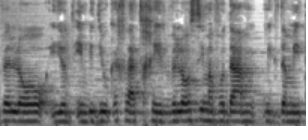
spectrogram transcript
ולא יודעים בדיוק איך להתחיל ולא עושים עבודה מקדמית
